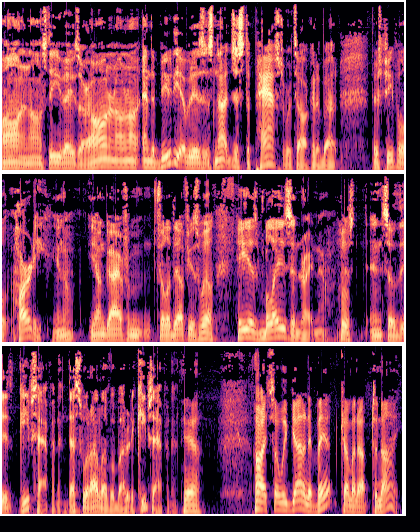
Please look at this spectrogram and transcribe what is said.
on and on, Steve Azar, on and on and on. And the beauty of it is, it's not just the past we're talking about. There's people, Hardy, you know, young guy from Philadelphia as well. He is blazing right now. Just, and so it keeps happening. That's what I love about it. It keeps happening. Yeah. All right, so we've got an event coming up tonight,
